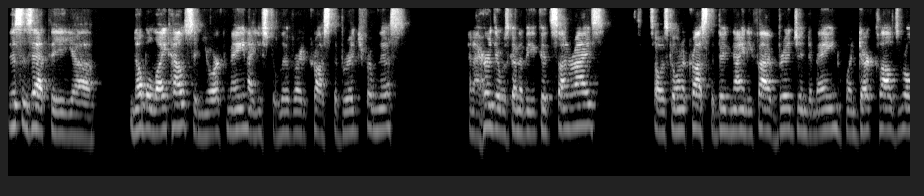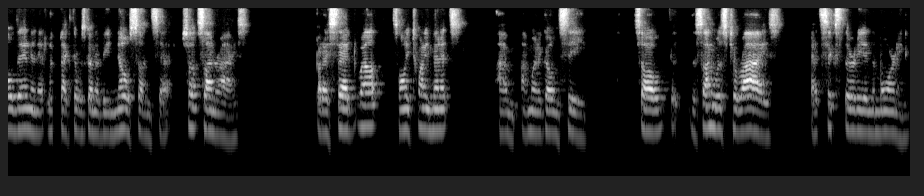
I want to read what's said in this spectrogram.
This is at the uh, Nubble Lighthouse in York, Maine. I used to live right across the bridge from this. And I heard there was going to be a good sunrise. So I was going across the big 95 bridge into Maine when dark clouds rolled in and it looked like there was going to be no sunset, sunrise. But I said, well, it's only 20 minutes. I'm, I'm going to go and see. So the, the sun was to rise at 6.30 in the morning.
